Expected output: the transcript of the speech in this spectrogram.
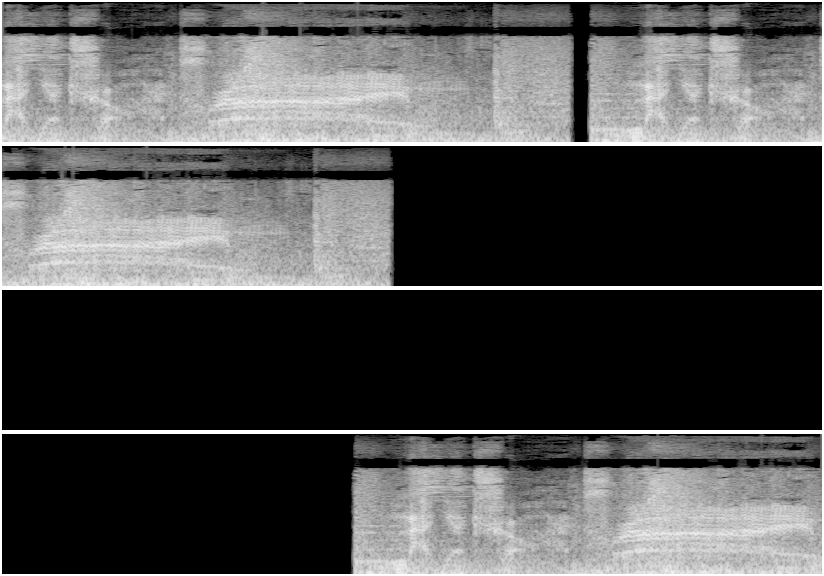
Megatron Prime! Megatron Prime! Megatron Prime!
